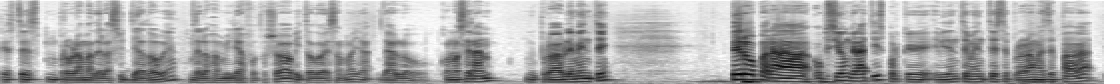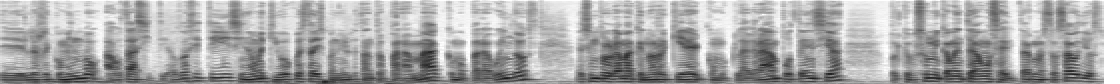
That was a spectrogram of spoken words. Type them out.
Este es un programa de la suite de Adobe, de la familia Photoshop y todo eso, ¿no? Ya, ya lo conocerán, muy probablemente. Pero para opción gratis, porque evidentemente este programa es de paga, eh, les recomiendo Audacity. Audacity, si no me equivoco, está disponible tanto para Mac como para Windows. Es un programa que no requiere como la gran potencia, porque pues únicamente vamos a editar nuestros audios.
